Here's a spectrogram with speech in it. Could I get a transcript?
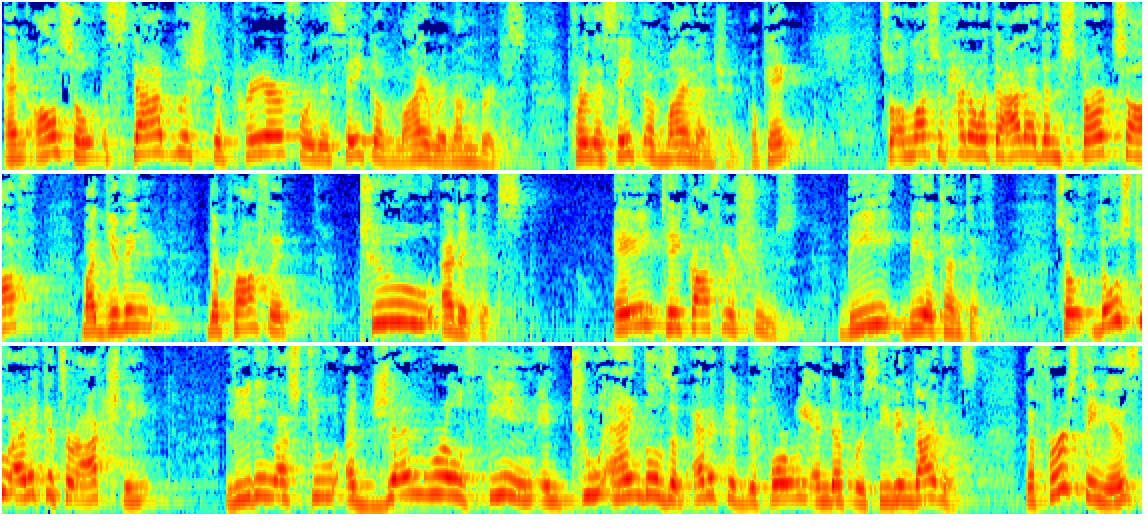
and also establish the prayer for the sake of my remembrance, for the sake of my mention, okay? So Allah subhanahu wa ta'ala then starts off by giving the Prophet two etiquettes. A, take off your shoes. B, be attentive. So those two etiquettes are actually leading us to a general theme in two angles of etiquette before we end up receiving guidance. The first thing is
